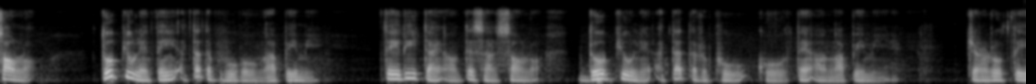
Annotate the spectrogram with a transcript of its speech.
ဆောင်းတော့ တို့ပြုလင်သင်အသက်တပူကိုငါပေးမိသေသည့်တိုင်အောင်တစ္ဆာဆောင်းတော့တို့ပြုလင်အသက်တပူကိုသင်အောင်ငါပေးမိတယ်ကျွန်တော်တို့သေ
